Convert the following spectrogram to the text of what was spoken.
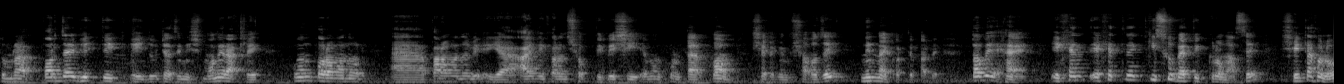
তোমরা পর্যায় ভিত্তিক এই দুইটা জিনিস মনে রাখলে কোন পরমাণুর পরমাণু পারমাণবিক, ইয়া, আয়নীকরণ শক্তি বেশি এবং কোনটার কম, সেটা কিন্তু সহজেই নির্ণয় করতে পারবে। তবে হ্যাঁ এখান, এক্ষেত্রে কিছু ব্যতিক্রম আছে। সেটা হলো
